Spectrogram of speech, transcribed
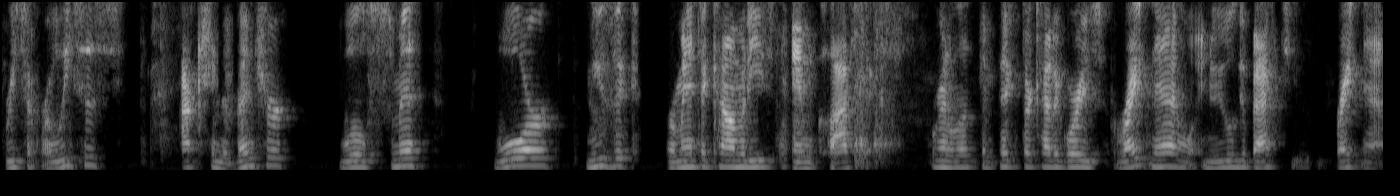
recent releases, action adventure, Will Smith, war, music, romantic comedies, and classics. We're going to let them pick their categories right now, and we will get back to you right now.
